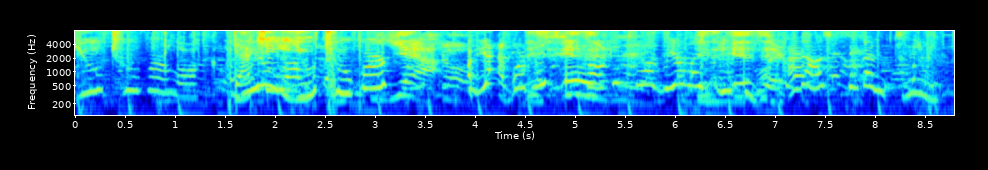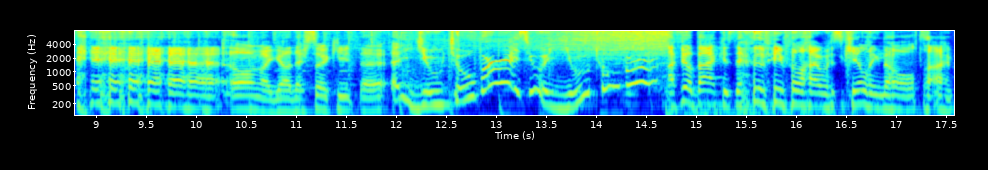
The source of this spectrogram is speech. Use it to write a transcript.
YouTuber Lachlan. That's a YouTuber? Yeah. Oh, yeah, we're This basically isn't- talking to a real life this YouTuber. isn't. I honestly think I'm dreaming. oh my god, they're so cute though. A YouTuber? Is you a YouTuber? I feel bad because they're the people I was killing the whole time.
